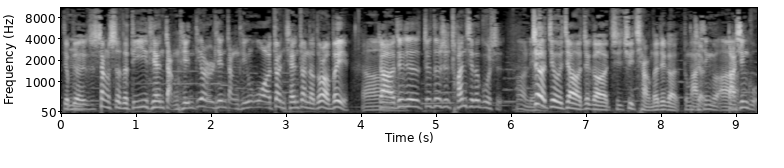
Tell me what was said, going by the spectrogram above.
就比如上市的第一天涨停，第二天涨停，哇，赚钱赚了多少倍，啊？这这这都是传奇的故事。这就叫这个去去抢的这个东西，打新股啊打新股。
